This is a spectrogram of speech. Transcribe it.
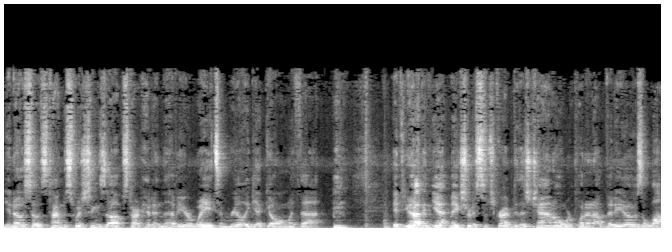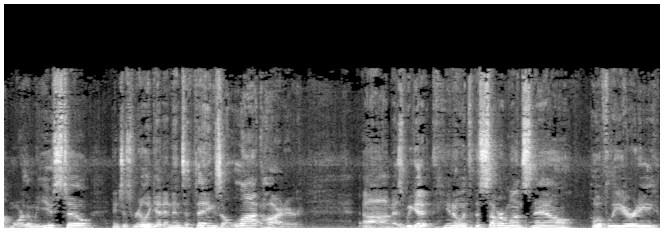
you know, so it's time to switch things up, start hitting the heavier weights and really get going with that. if you haven't yet, make sure to subscribe to this channel. We're putting out videos a lot more than we used to and just really getting into things a lot harder. Um, as we get, you know, into the summer months now, hopefully you already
